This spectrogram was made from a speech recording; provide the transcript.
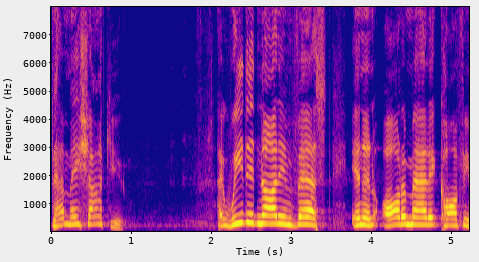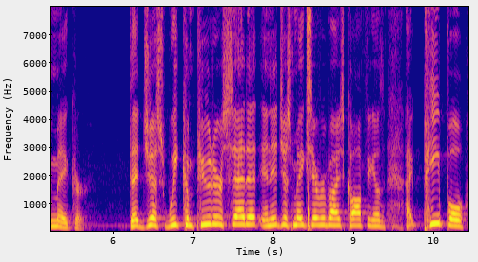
That may shock you. We did not invest in an automatic coffee maker that just we computer set it and it just makes everybody's coffee. People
